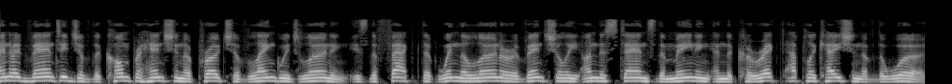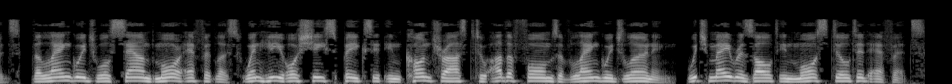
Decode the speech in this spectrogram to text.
An advantage of the comprehension approach of language learning is the fact that when the learner eventually understands the meaning and the correct application of the words, the language will sound more effortless when he or she speaks it in contrast to other forms of language learning, which may result in more stilted efforts.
